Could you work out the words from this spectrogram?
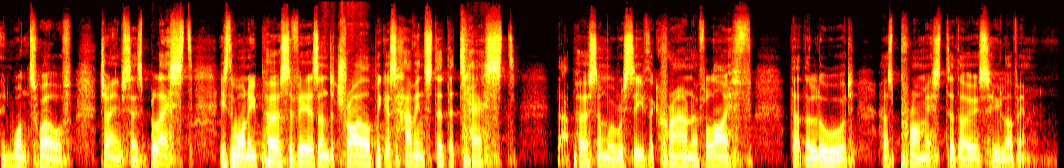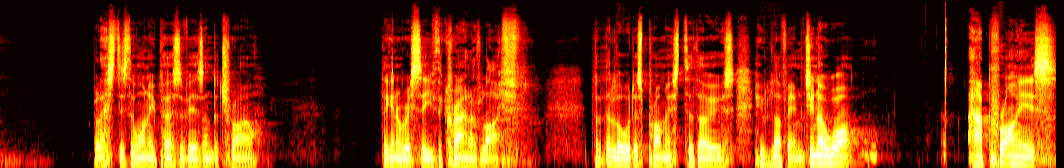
In 112, James says, Blessed is the one who perseveres under trial because having stood the test, that person will receive the crown of life that the Lord has promised to those who love him. Blessed is the one who perseveres under trial. They're going to receive the crown of life that the Lord has promised to those who love him. Do you know what? Our prize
